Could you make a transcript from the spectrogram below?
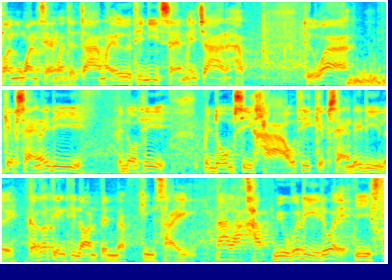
ตอนกลางวันแสงมันจะจ้าไหมเออที่นี่แสงไม่จ้านะครับ ถือว่าเก็บแสงได้ดี เป็นโดมที่เป็นโดมสีขาวที่เก็บแสงได้ดีเลย แล้วก็เตียงที่นอนเป็นแบบคิงไซส์น่ารักครับ วิวก็ดีด้วย มีไฟ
